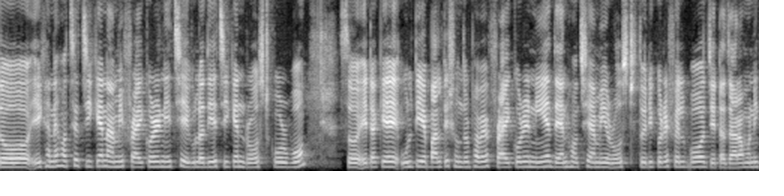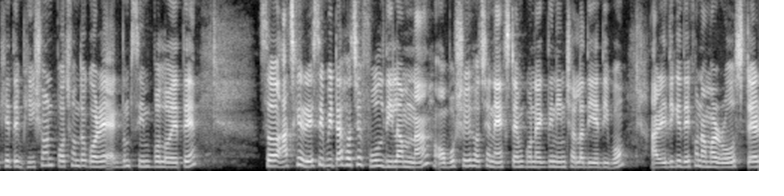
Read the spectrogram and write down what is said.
তো এখানে হচ্ছে চিকেন আমি ফ্রাই করে নিচ্ছি, এগুলো দিয়ে চিকেন রোস্ট করব। সো এটাকে উল্টিয়ে পাল্টে সুন্দরভাবে ফ্রাই করে নিয়ে দেন হচ্ছে আমি রোস্ট তৈরি করে ফেলব, যেটা জারামণি খেতে ভীষণ পছন্দ করে, একদম সিম্পল ওয়েতে সো আজকে রেসিপিটা হচ্ছে ফুল দিলাম না। অবশ্যই হচ্ছে নেক্সট টাইম কোনো একদিন ইনশাল্লাহ দিয়ে দিব। আর এদিকে দেখুন আমার রোস্টের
